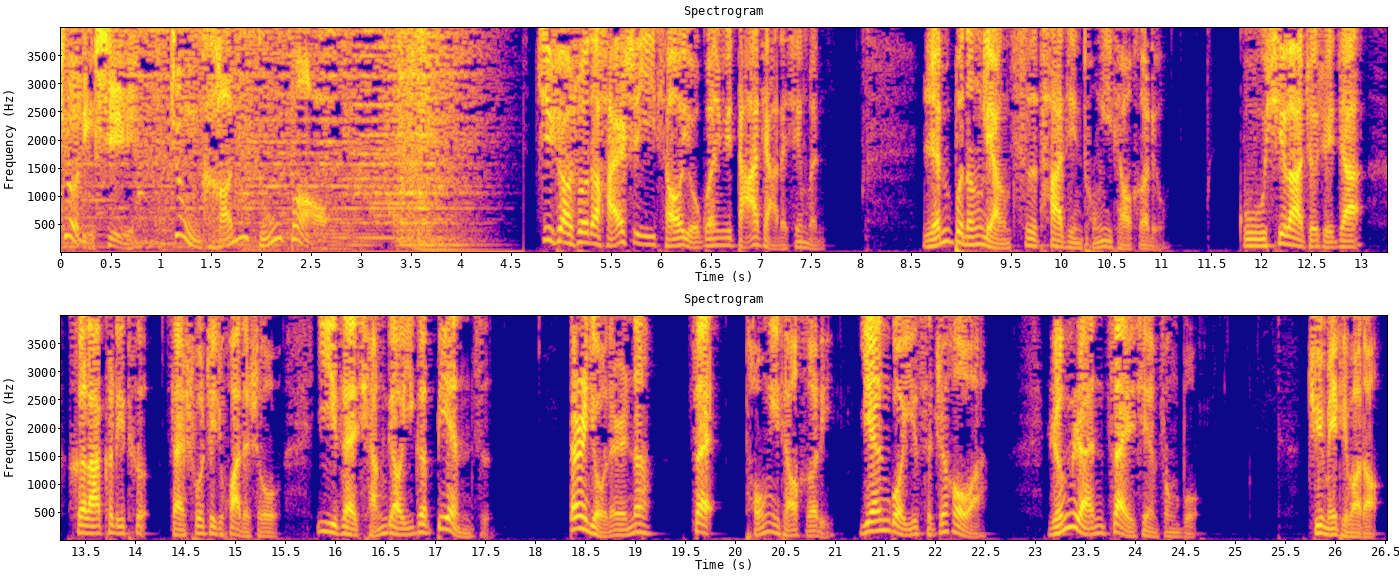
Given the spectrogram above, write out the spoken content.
这里是正涵读报。继续要说的还是一条有关于打假的新闻。人不能两次踏进同一条河流。古希腊哲学家。赫拉克利特在说这句话的时候，意在强调一个“变”字。但是有的人呢，在同一条河里淹过一次之后啊，仍然再现风波。据媒体报道，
